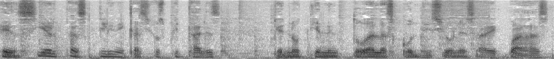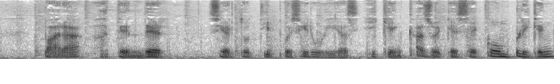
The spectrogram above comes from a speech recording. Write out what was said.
en ciertas clínicas y hospitales que no tienen todas las condiciones adecuadas para atender cierto tipo de cirugías y que en caso de que se compliquen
